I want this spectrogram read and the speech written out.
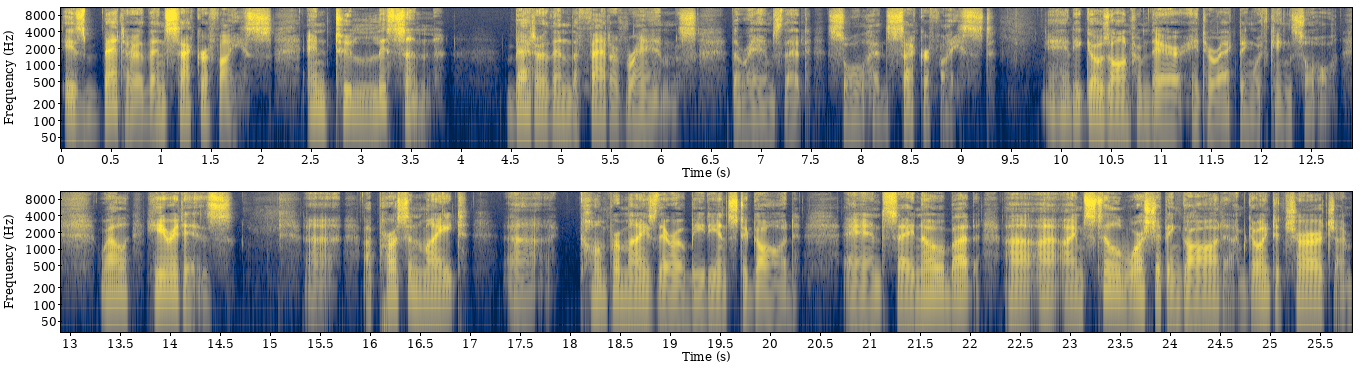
is better than sacrifice, and to listen better than the fat of rams, the rams that Saul had sacrificed. And he goes on from there, interacting with King Saul. Well, here it is. Uh, a person might uh, compromise their obedience to God and say, No, but uh, I, am still worshiping God. I'm going to church. I'm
